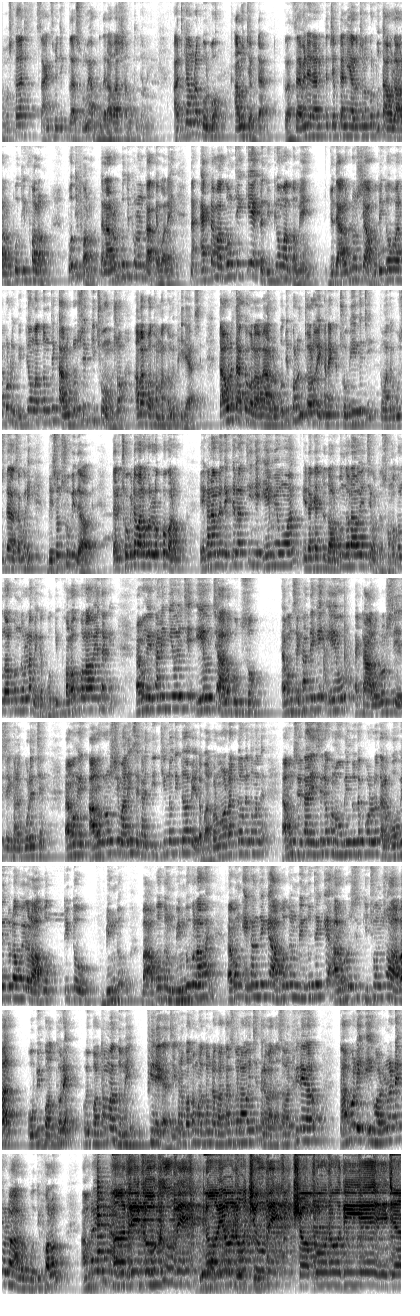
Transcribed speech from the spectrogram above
নমস্কার science music ক্লাসরুমে আপনাদের আবার স্বাগত জানাই। আজকে আমরা করব আলো চ্যাপ্টার ক্লাস সেভেনের আরেকটা চ্যাপ্টার নিয়ে আলোচনা করব, তা হলো আলোর প্রতিফলন। প্রতিফলন, তাহলে আলোর প্রতিফলন কাকে বলে? না, একটা মাধ্যম থেকে একটা দ্বিতীয় মাধ্যমে যদি আলোকরশ্মি আপতিত হওয়ার পর ওই দ্বিতীয় মাধ্যম থেকে আলোকরশ্মির কিছু অংশ আবার প্রথম মাধ্যমে ফিরে আসে। তাহলে তাকে বলা হবে আলোর প্রতিফলন। চলো, এখানে একটা ছবি এঁকেছি, তোমাদের বুঝতে আশা করি ভীষণ সুবিধা হবে। তাহলে ছবিটা ভালো করে লক্ষ্য করো। এখানে আমরা দেখতে পাচ্ছি যে এম এম ওয়ান এটাকে একটা দর্পণ ধরা হয়েছে, অর্থাৎ সমতল দর্পণ ধরলাম, একে প্রতিফলক বলা হয়ে থাকে। এবং এখানে কি হয়েছে? এ হচ্ছে আলোক উৎস, এবং সেখান থেকে এও একটা আলোক রশ্মি এসে এখানে পড়েছে। এবং এই আলোক রশ্মি মানেই সেখানে তীর চিহ্ন দিতে হবে, এটা বারবার মনে রাখতে হবে তোমাদের। এবং সেটা এসে যখন ও বিন্দুতে পড়ল, তাহলে ও বিন্দুটা হয়ে গেল আপত্তিত বিন্দু, বা আপতন বিন্দু বলা হয়। এবং এখান থেকে আপতন বিন্দু থেকে আলোক রশ্মির কিছু অংশ আবার ওবি পথ ধরে ওই প্রথম মাধ্যমে ফিরে গেছে। এখানে প্রথম মাধ্যমটা বাতাস ধরা হয়েছে তাহলে বাতাস আবার ফিরে গেল। তাহলে এই ঘটনাটাই হলো আলোর প্রতিফলন। আমরা এখানে স্বপ্ন দিয়ে যা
